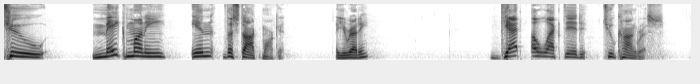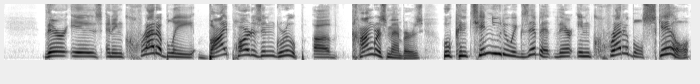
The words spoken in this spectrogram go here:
to make money in the stock market. Are you ready? Get elected to Congress. There is an incredibly bipartisan group of Congress members who continue to exhibit their incredible skill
